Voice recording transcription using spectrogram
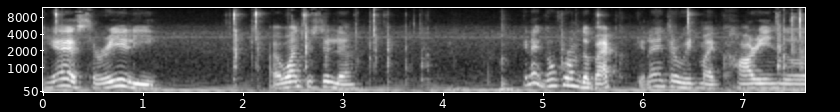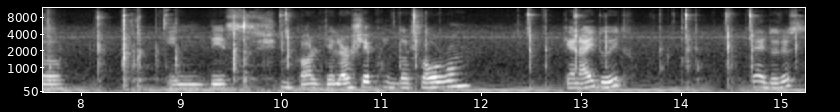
yes, really. I want to steal them. Can I go from the back? Can I enter with my car in the in this car dealership in the showroom? Can I do it? Can I do this?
